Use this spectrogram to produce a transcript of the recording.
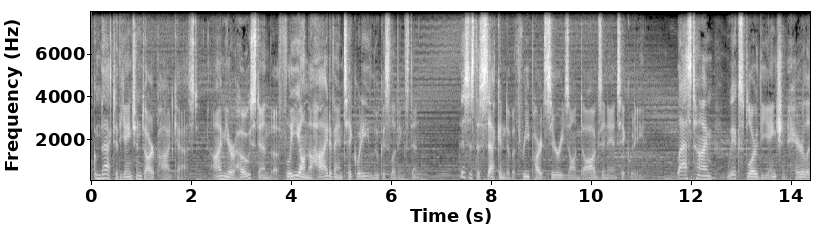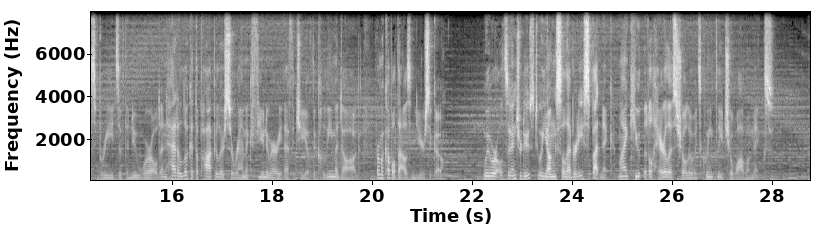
Welcome back to the Ancient Art Podcast. I'm your host and the flea on the hide of antiquity, Lucas Livingston. This is the second of a three part series on dogs in antiquity. Last time, we explored the ancient hairless breeds of the New World and had a look at the popular ceramic funerary effigy of the Colima dog from a couple thousand years ago. We were also introduced to a young celebrity, Sputnik, my cute little hairless Xoloitzcuintli Chihuahua mix.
